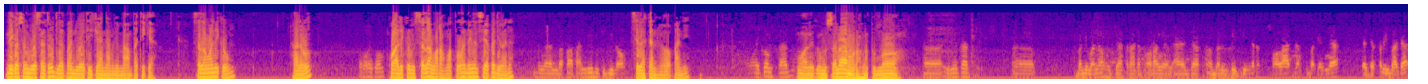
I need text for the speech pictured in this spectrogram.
di 0218236543. Assalamualaikum. Halo. Assalamualaikum. Waalaikumsalam warahmatullahi Dengan siapa di mana? Dengan Bapak Pandi di Cibinong. Silakan Bapak Pandi. Ustaz. Waalaikumsalam warahmatullahi. Uh, ini kan uh, bagaimana hujah terhadap orang yang diajak uh, berzikir, sholat dan sebagainya, diajak beribadah.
